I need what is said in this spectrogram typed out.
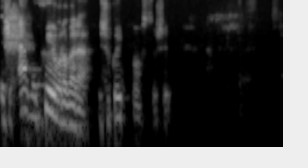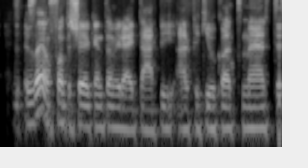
és elmegy fél óra vele, és akkor így basszus, ez nagyon fontos egyébként, amire egy RPQ-kat, mert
